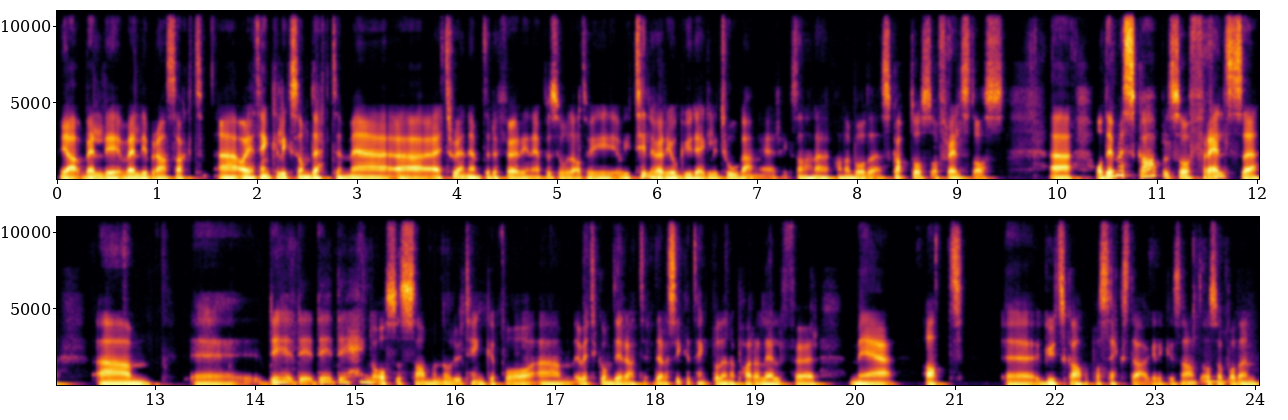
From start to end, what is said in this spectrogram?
Ja, veldig, veldig bra sagt. Uh, og jeg tenker liksom dette med uh, Jeg tror jeg nevnte det før i en episode, at vi, vi tilhører jo Gud egentlig to ganger. Han, har, han har både skapt oss og frelst oss. Uh, og det med skapelse og frelse um, det, det, det, det henger også sammen når du tenker på um, Jeg vet ikke om dere, dere har sikkert tenkt på denne parallell før med at Gud skaper på seks dager, ikke sant? Og så på den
